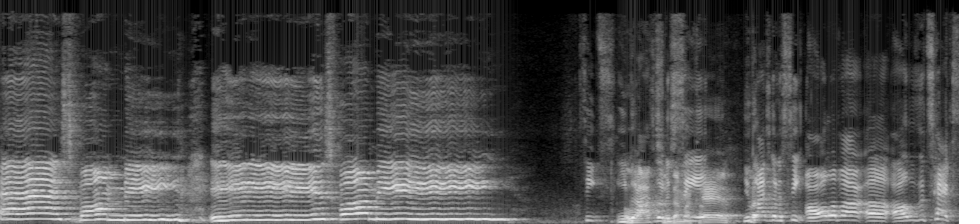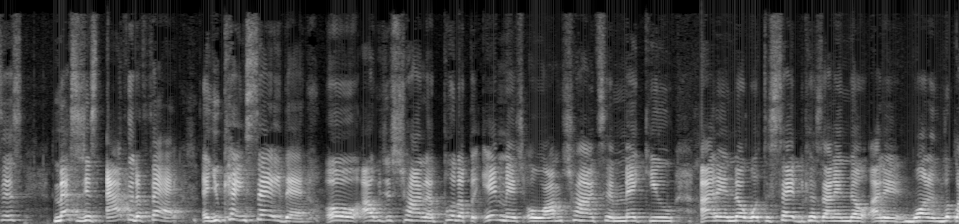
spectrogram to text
has for me, it is for me. You guys gonna see it. You guys gonna see all of our uh, all of the Texas messages after the fact, and you can't say that. Oh, I was just trying to put up an image, or I'm trying to make you. I didn't know what to say because I didn't know. I didn't want to look like.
